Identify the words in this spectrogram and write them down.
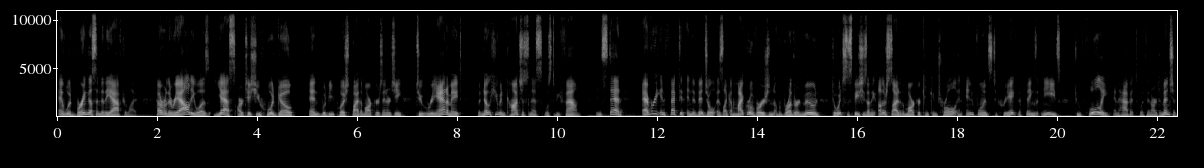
and would bring us into the afterlife. However, the reality was yes, our tissue would go and would be pushed by the marker's energy to reanimate, but no human consciousness was to be found. Instead, Every infected individual is like a micro version of a brethren moon to which the species on the other side of the marker can control and influence to create the things it needs to fully inhabit within our dimension.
